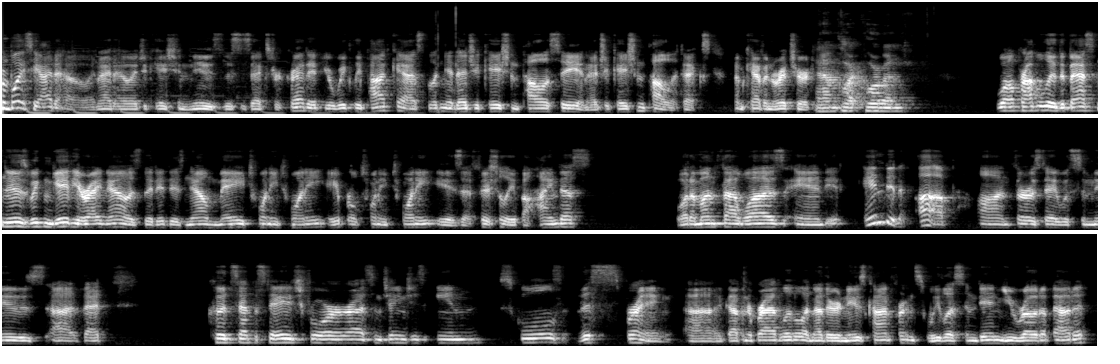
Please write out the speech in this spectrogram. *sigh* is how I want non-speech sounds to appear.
From Boise, Idaho, and Idaho Education News, this is Extra Credit, your weekly podcast looking at education policy and education politics. I'm Kevin Richert. And I'm Clark Corbin. Well, probably the best news we can give you right now is that it is now May 2020. April 2020 is officially behind us. What a month that was. And it ended up on Thursday with some news uh, that could set the stage for uh, some changes in schools this spring. Uh, Governor Brad Little, another news conference. We listened in, you wrote about it.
